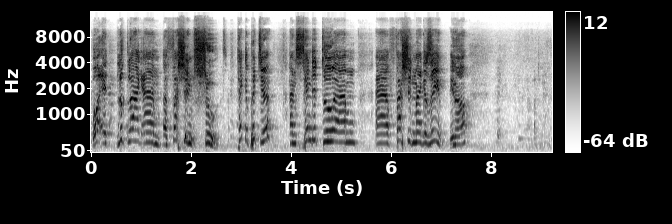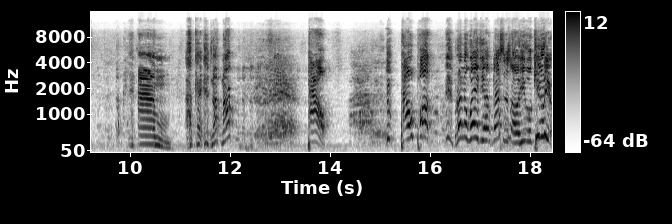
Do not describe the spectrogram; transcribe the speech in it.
Boy, it looked like um, a fashion shoot. Take a picture and send it to um, a fashion magazine, you know? Um, okay, knock, knock. Pol. Pol Pot. Run away if you have glasses or he will kill you.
